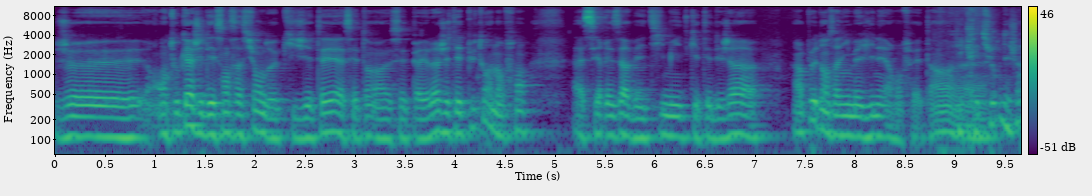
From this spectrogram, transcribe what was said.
Je, en tout cas, j'ai des sensations de qui j'étais à cette, à cette période-là. J'étais plutôt un enfant assez réservé et timide, qui était déjà un peu dans un imaginaire en fait. hein. L'écriture déjà?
